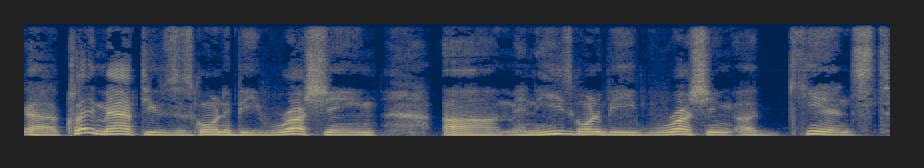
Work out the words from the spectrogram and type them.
Uh, Clay Matthews is going to be rushing, um, and he's going to be rushing against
